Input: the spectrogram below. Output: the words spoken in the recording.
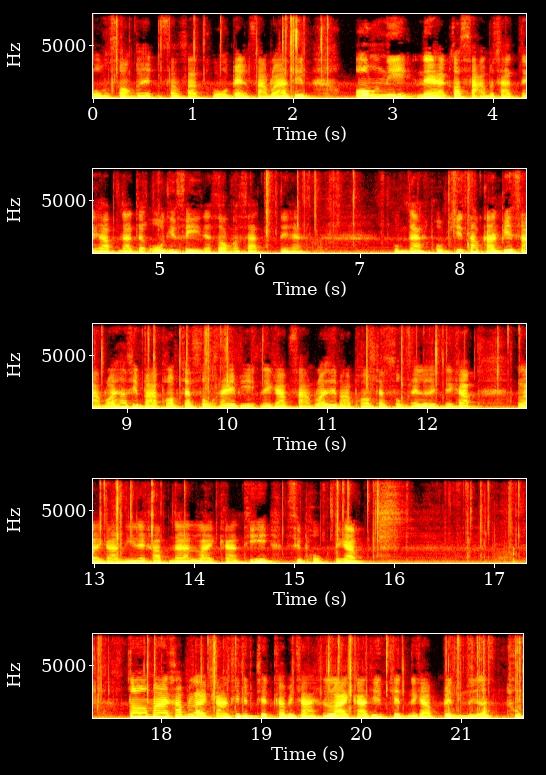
องค์2ก็สังสัตว์ผมแบ่ง 350 องค์นี้นะฮะก็ 3 กษัตริย์นะครับนะแต่องค์ที่4เนี่ย2กษัตริย์นะฮะผมนะผมคิดเท่ากันพี่ 350 บาทพร้อมจะส่งให้พี่นะครับ350บาทพร้อมจะส่งให้เลยนะครับรายการนี้นะครับนะรายการที่ 16 นะครับ ต่อมาครับรายการที่ 17 ครับพี่ชายรายการที่ 17 นะครับ เป็นเนื้อชุบ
